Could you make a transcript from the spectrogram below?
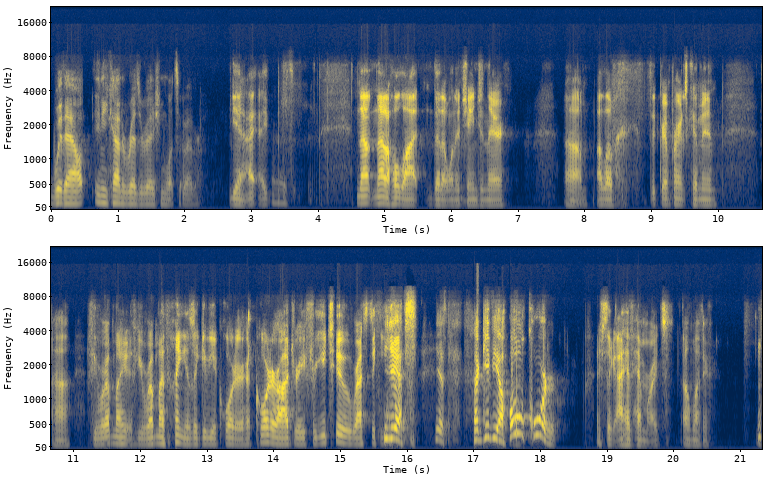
without any kind of reservation whatsoever. Yeah, I, I not not a whole lot that I want to change in there. Um, I love the grandparents come in. Uh, if you rub my if you rub my onions, I give you a quarter. A quarter, Audrey, for you too, Rusty. yes. Yes. I'll give you a whole quarter. And she's like, I have hemorrhoids. Oh mother.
